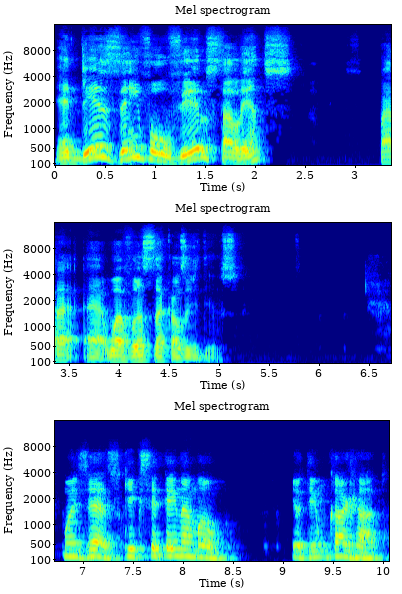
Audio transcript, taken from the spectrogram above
é desenvolver os talentos para é, o avanço da causa de Deus. Moisés, o que, que você tem na mão? eu tenho um cajado.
